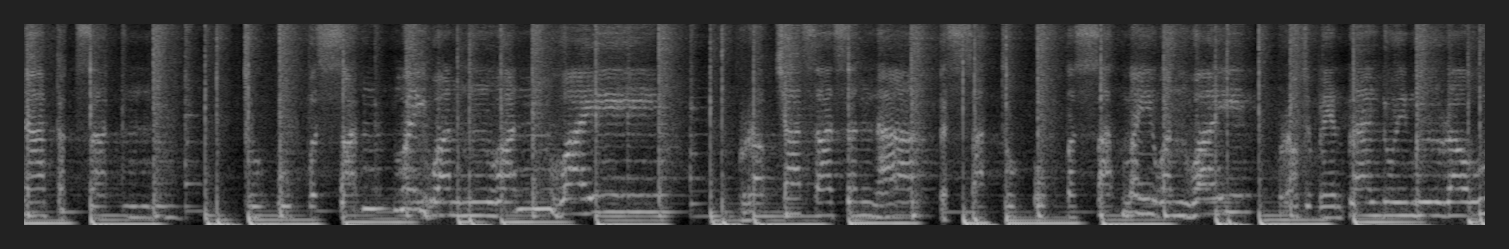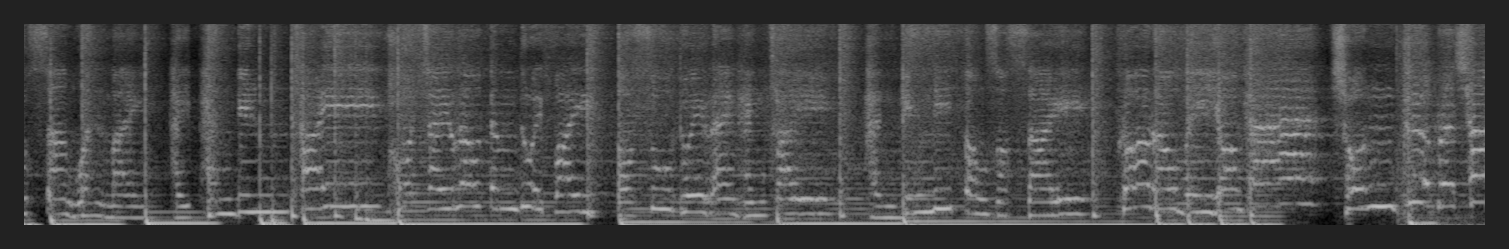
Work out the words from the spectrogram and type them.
นากษัตว์ ทุกอุปสรรคไม่หวั่นหวั่นไหวรับชาติศาสนากษัตริย์ทุกอุปสรรคไม่หวั่นไหวเราจะเปลี่ยนแปลงด้วยมือเราสร้างวันใหม่ ให้แผ่นดินไทยหัวใจเราเต็มด้วยไฟ ต่อสู้ด้วยแรงแห่งใจแผ่นดินนี้ต้องสดใส เพราะเราไม่ยอมแพ้ ประชา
